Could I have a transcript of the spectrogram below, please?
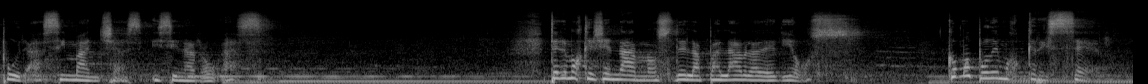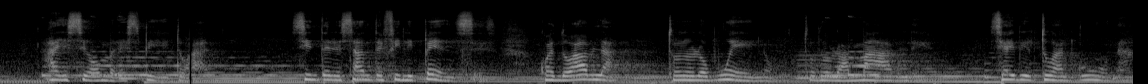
pura, sin manchas y sin arrugas. Tenemos que llenarnos de la palabra de Dios. ¿Cómo podemos crecer a ese hombre espiritual? Es interesante Filipenses cuando habla todo lo bueno, todo lo amable, si hay virtud alguna,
